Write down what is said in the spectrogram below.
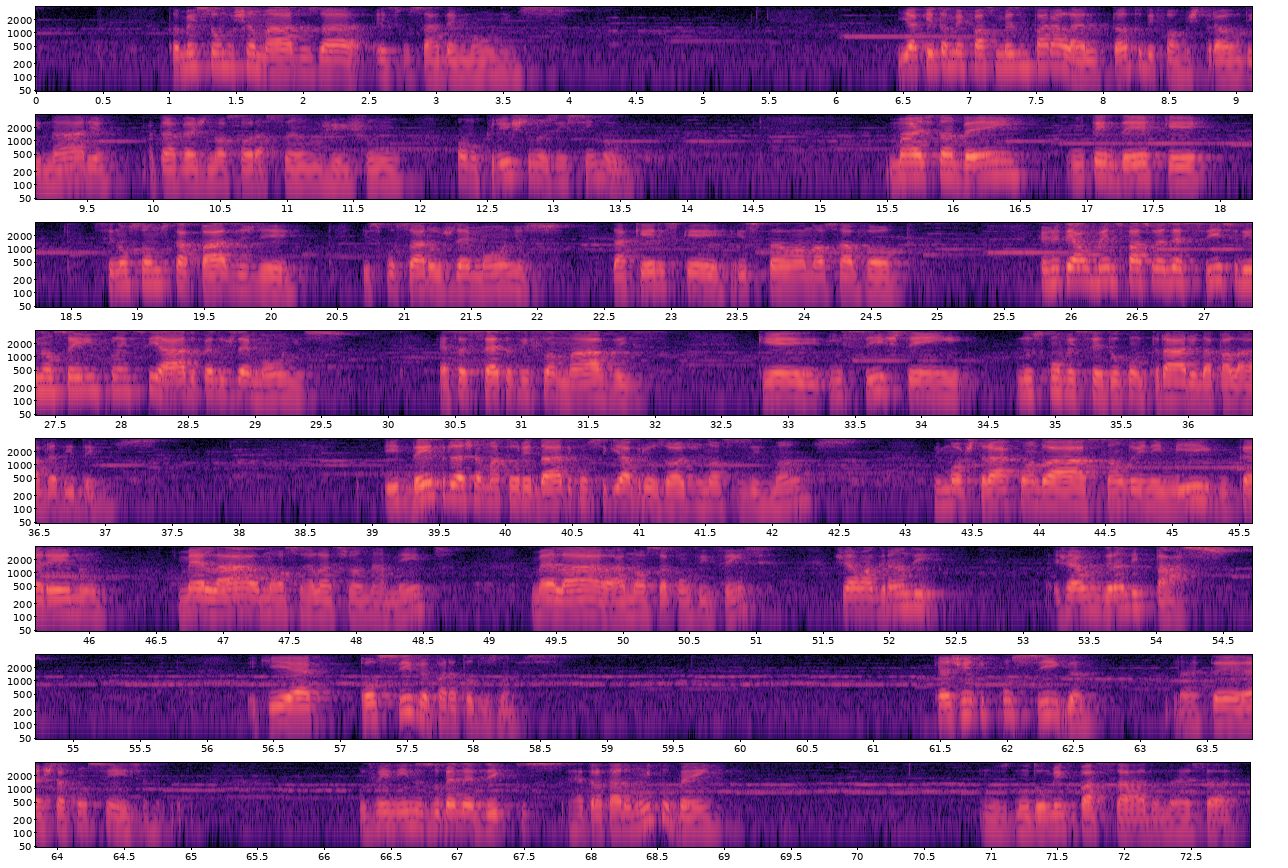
também somos chamados a expulsar demônios. E aqui também faço o mesmo paralelo, tanto de forma extraordinária, através de nossa oração, jejum, como Cristo nos ensinou. Mas também entender que, se não somos capazes de expulsar os demônios daqueles que estão à nossa volta, que a gente ao menos faça o exercício de não ser influenciado pelos demônios, essas setas inflamáveis que insistem em nos convencer do contrário da palavra de Deus. E dentro dessa maturidade conseguir abrir os olhos dos nossos irmãos e mostrar quando a ação do inimigo querendo melar o nosso relacionamento, melar a nossa convivência, já é uma grande já é um grande passo e que é possível para todos nós. Que a gente consiga né, ter esta consciência. Os meninos do Benedictus retrataram muito bem no, no domingo passado né, essa,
